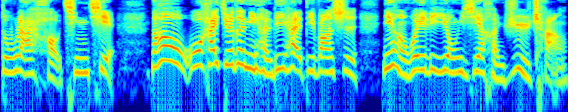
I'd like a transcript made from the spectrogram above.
读来好亲切。然后我还觉得你很厉害的地方是，你很会利用一些很日常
